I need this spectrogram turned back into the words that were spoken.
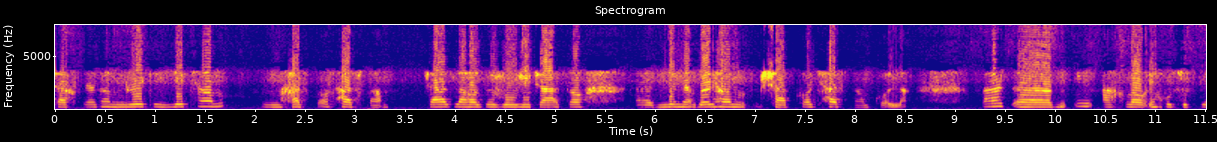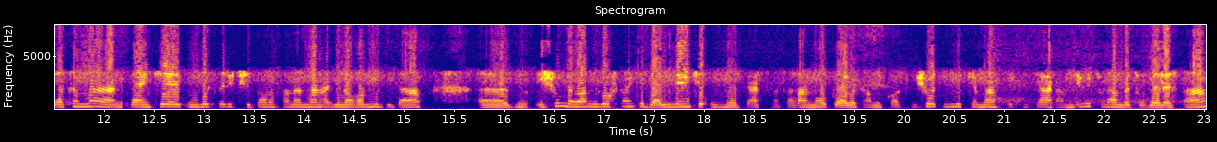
شخصیتم اینجوریه که یکم حساس هستم. چه از لحاظ روحی چه حتی یه مقداری هم شکاک هستم کلا. بعد این اخلاق این خصوصیت من و اینکه یه سری چیزا مثلا من از این آقا می‌دیدم ایشون به من می‌گفتن که دلیل اینکه اون مدت مثلا ما رابطمون کات می‌شد این بود که من فکر می‌کردم نمی‌تونم به تو برسم.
